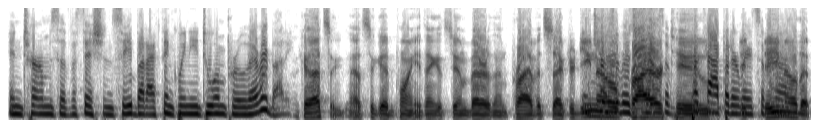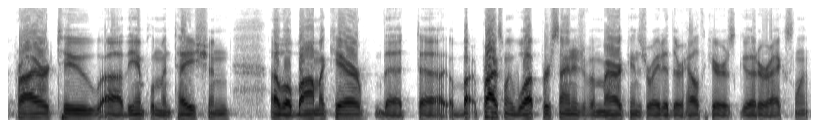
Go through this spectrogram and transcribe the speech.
in terms of efficiency, but I think we need to improve everybody. okay, that's a, that's a good point. You think it's doing better than private sector. Do you In terms know prior to? per capita do- rates of Do you know that prior to uh, the implementation of Obamacare, that uh, approximately what percentage of Americans rated their health care as good or excellent?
